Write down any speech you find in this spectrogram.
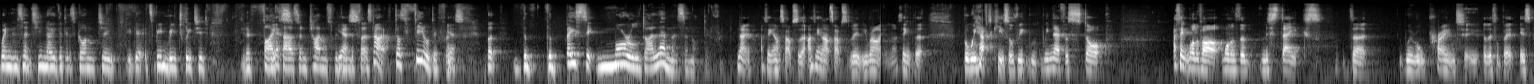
when in a sense you know that it's gone to, it's been retweeted, you know, 5,000 times within Yes. the first hour. It does feel different. Yes. But the, the basic moral dilemmas are not different. No, I think that's absolutely. I think that's absolutely right, and I think that, but we have to keep sort of. We, we never stop. I think one of our one of the mistakes that we're all prone to a little bit is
